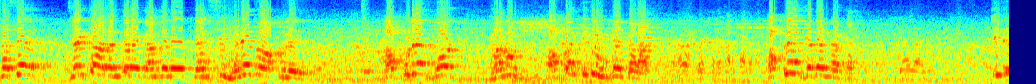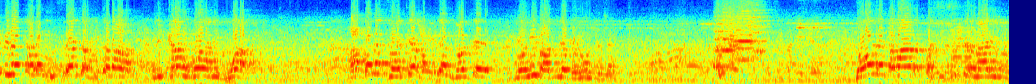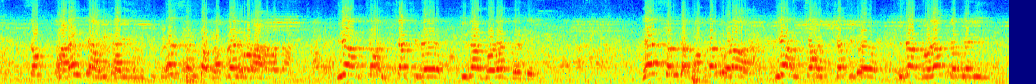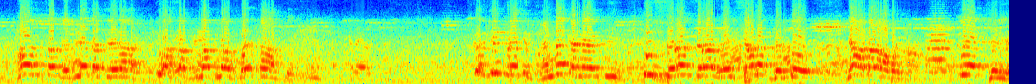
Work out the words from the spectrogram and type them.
जसे जे का रंजले गांजले त्यांची म्हणे तो आपणच बोट घालून आपण किती हुंड्याचा वाट आपल्याच गदन नरकात किती विनाकारण दुसऱ्याचा दुकाना लिखाण हुआ आणि भुवा आपणच व्हायचे आपल्याच डोलते दोन्ही बाजूने बनवून ठेवणार दोन गवार पशुसूत्र नारी सब तारण अधिकारी हे संत भक्तन रोडा ही आमच्या आयुष्याची वेळ तुझ्या डोळ्यात घडते हे संत भक्तन डोळा ही आमच्या आयुष्याची वेळ. तुझ्या डोळ्यात घडलेली हा आमचा वेदनेचा चेहरा तू असा पुन्हा पुन्हा वर का आणतो कर्जपुराची भांडणं करण्याऐवजी तू सरळ सरळ रैशालाच धरतो हे आम्हाला आवडतं. तू एक खेळ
